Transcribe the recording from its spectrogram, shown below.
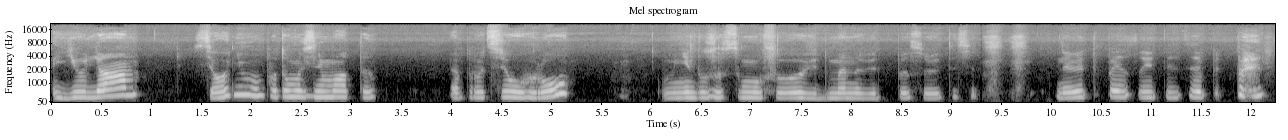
Юлян. Сьогодні ми будемо знімати е, про цю гру. Мені дуже сумно, що ви від мене відписуєтеся. Не відписуйтеся, підписуйтесь.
